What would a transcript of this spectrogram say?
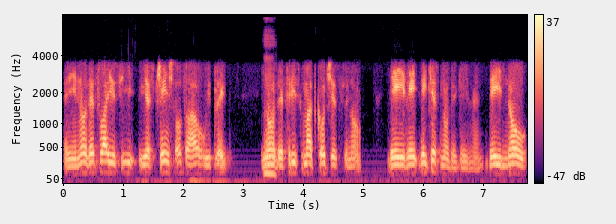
and you know that's why you see we have changed also how we played. You mm. know, the three smart coaches, you know, they, they they just know the game, man. They know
